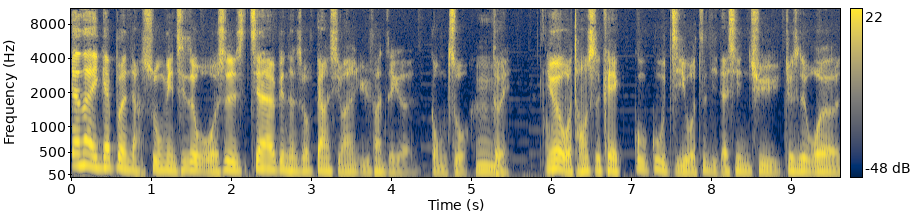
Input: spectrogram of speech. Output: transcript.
现在应该不能讲宿命。其实我是现在变成说非常喜欢鱼贩这个工作，嗯，对，因为我同时可以顾顾及我自己的兴趣，就是我有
